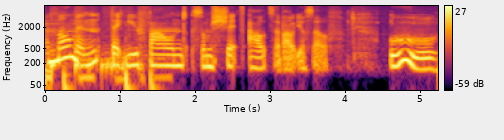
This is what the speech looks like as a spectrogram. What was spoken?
A moment that you found some shit out about yourself. Ooh.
